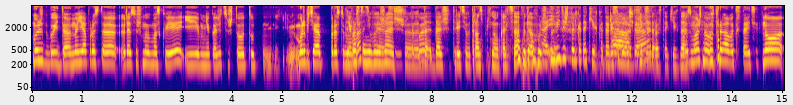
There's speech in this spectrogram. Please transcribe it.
Может быть, да. Но я просто, раз уж мы в Москве, и мне кажется, что тут... Может быть, я просто... Ты меня просто не выезжаешь э, дальше третьего транспортного кольца, потому что и видишь только таких, которые с Да? хипстеров таких, да. Возможно, вы правы, кстати. Но,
